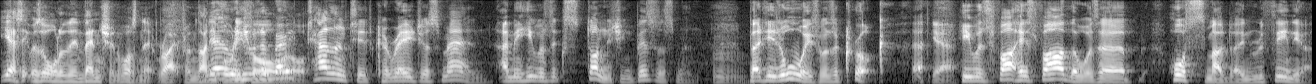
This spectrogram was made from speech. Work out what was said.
Yes, it was all an invention, wasn't it? Right from No, 1944. he was a very or- talented, courageous man. I mean, he was an astonishing businessman, but he always was a crook. Yeah. he was fa- his father was a horse smuggler in Ruthenia,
